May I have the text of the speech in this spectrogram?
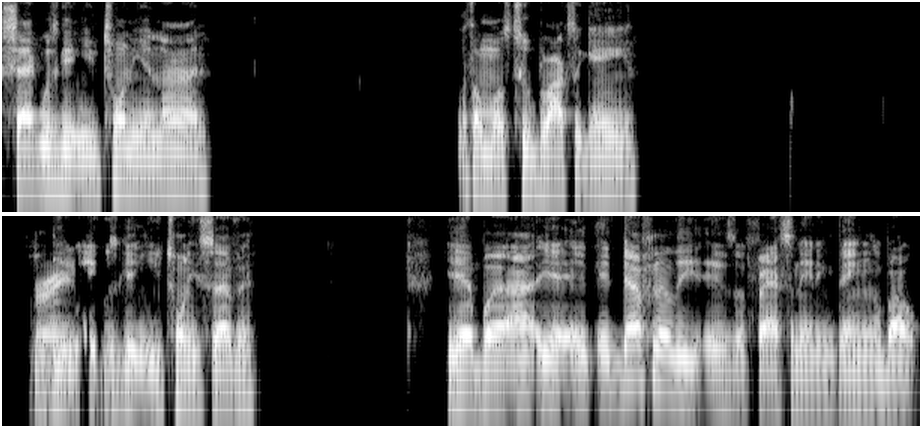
Shaq was getting you twenty and nine with almost two blocks a game. Right. D-Wade was getting you twenty seven. Yeah, but I yeah, it, it definitely is a fascinating thing about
